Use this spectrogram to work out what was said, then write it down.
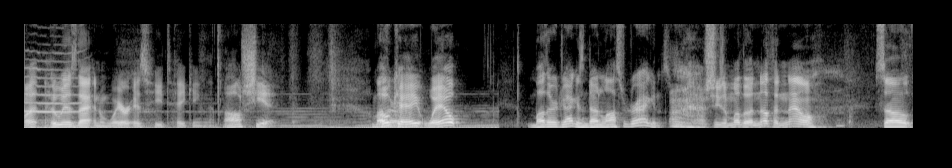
What? Who is that and where is he taking them? Oh shit. Mother- Okay, well, Mother of Dragons done lost her dragons. she's a mother of nothing now. So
